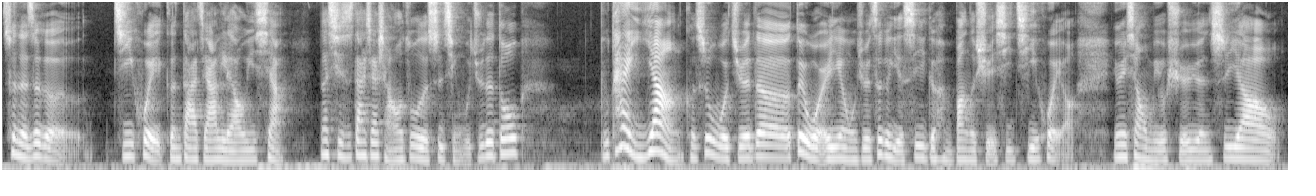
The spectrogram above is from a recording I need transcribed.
趁着这个机会跟大家聊一下。那其实大家想要做的事情，我觉得都不太一样。可是我觉得对我而言，我觉得这个也是一个很棒的学习机会哦。因为像我们有学员是要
